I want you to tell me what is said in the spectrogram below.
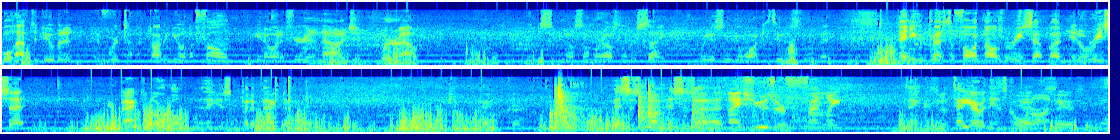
we'll have to do, but if we're talking to you on the phone, you know, and if you're in an outage and we're out, you know, somewhere else in the site, we just we can walk you through this a little bit. Then you can press the fog nozzle reset button. It'll reset. You're back to normal, and then you just put it back down. Okay. Okay. This is one- this is a, a nice user-friendly thing because it'll tell you everything that's going yeah, on it here. is, yeah.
